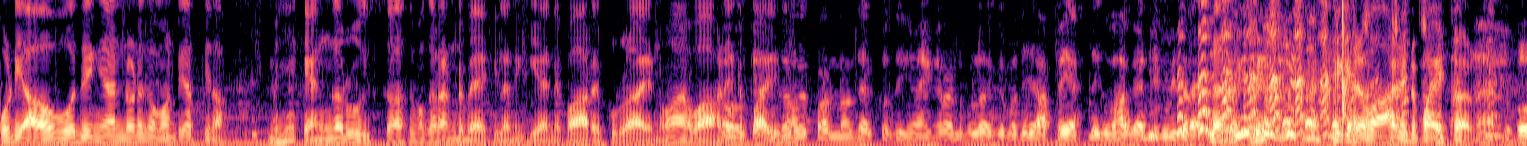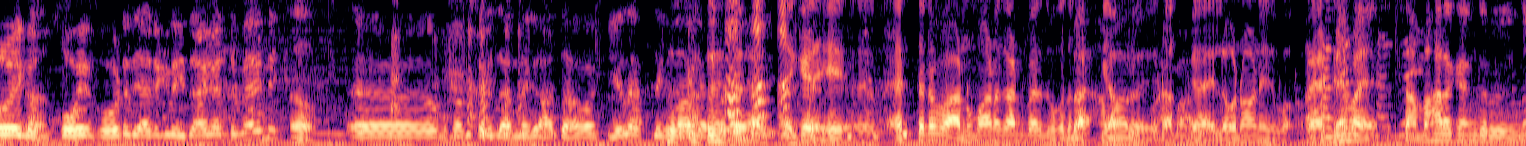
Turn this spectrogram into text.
පොඩි අවබෝධයෙන් යන්නවන ගමන්ටයක් තින මෙහ කැංගරු විශවාසම කරන්න බෑ කියලන කියන්න. පාර පුරායනවා වාහනට පයින පන්න දැක්ක යි කරන්න පුල එකමද අපේ ඇස් දෙක වාගන්න විතර වාහනට පයිටන ඕක කොහ කෝට දයටක ඉතාගන්න බෑන. මොකක්කර දන්න ගතාවක් කියලා ඇස් දෙක ඇත්තට අනුමානකට බැ මොකද ගොඩක් එලවනනේ රැන්මයි සමහර කැංගරුන්න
